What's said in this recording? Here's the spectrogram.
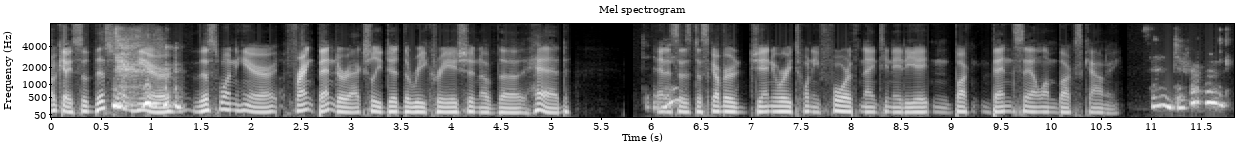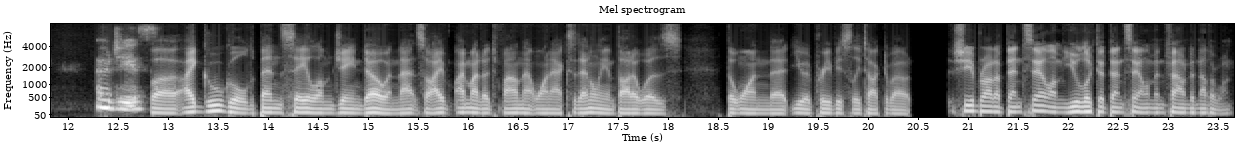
Okay, so this one here, this one here, Frank Bender actually did the recreation of the head, Did and it says discovered January 24th, 1988 in Buck, Bensalem, Bucks County. Is that a different one? Oh, geez. Uh, I googled Bensalem Jane Doe, and that so I I might have found that one accidentally and thought it was the one that you had previously talked about. She brought up Bensalem. You looked at Bensalem and found another one.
